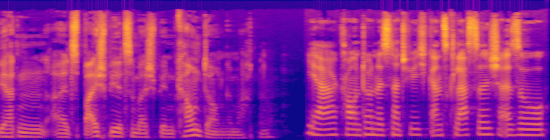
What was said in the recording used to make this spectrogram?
Wir hatten als Beispiel zum Beispiel einen Countdown gemacht. Ne? Ja, Countdown ist natürlich ganz klassisch. Also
